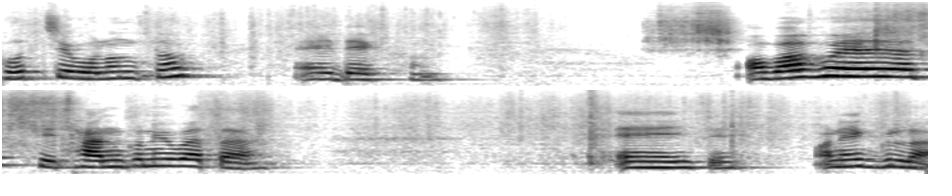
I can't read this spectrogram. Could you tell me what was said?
হচ্ছে বলুন তো? এই দেখুন, অবাক হয়ে যাচ্ছি, থানকুনি পাতা। এই যে, অনেকগুলা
